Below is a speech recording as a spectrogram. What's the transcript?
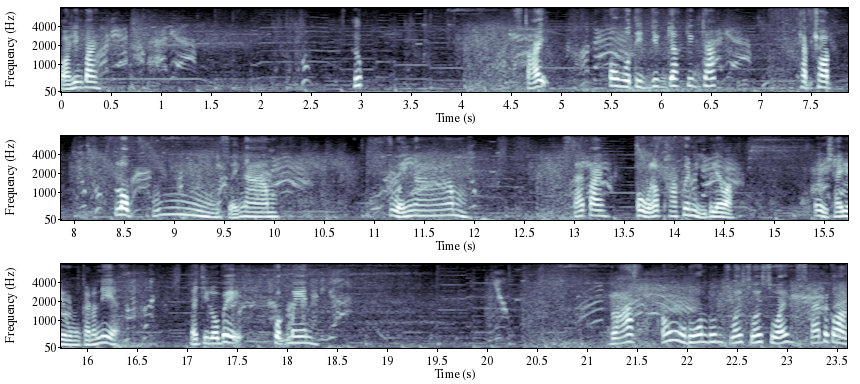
ต่อทิ้งไปฮึปสไตล์โอ้โหติดยึกยักยึกยักแท็บช็อตหลบอืมสวยงาม สวยงามสไตล์ไป โอ้แล้วพาเพื่อนหนีไปเลยว่ะเอ้ย ใช้เร็วเหมือนกันนะเนี่ยยาจิโรเบะกดเมน บลัสโอ้โดนโดนสวยสวยสวยสไตล์ไปก่อน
